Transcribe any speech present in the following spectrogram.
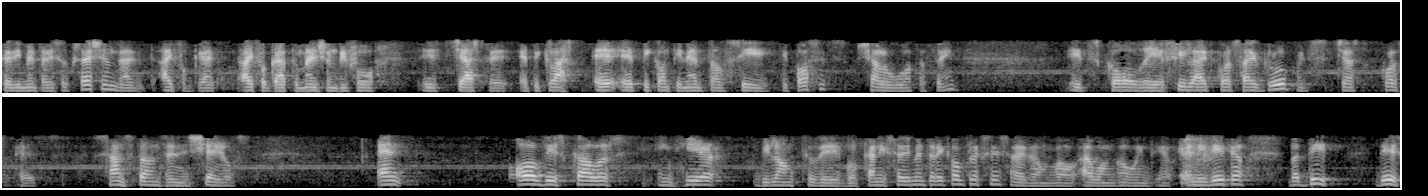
sedimentary succession that I forget, I forgot to mention before, it's just a epicontinental sea deposits, shallow water thing. It's called the phyllite quartzite group. It's just quartz, uh, sandstones and shales. And all these colors in here belong to the volcanic sedimentary complexes. I don't go, I won't go into any detail, but this, this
